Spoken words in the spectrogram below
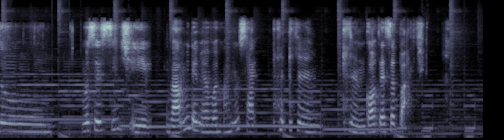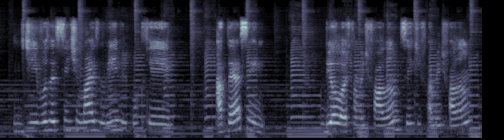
do você se sentir. Vai me dar minha voz quase não sai. Corta essa parte. De você se sentir mais livre, porque até assim, biologicamente falando, cientificamente falando,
